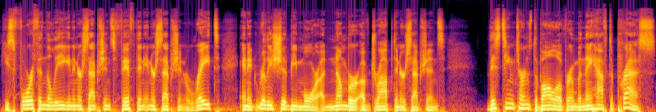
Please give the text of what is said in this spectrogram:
He's fourth in the league in interceptions, fifth in interception rate, and it really should be more a number of dropped interceptions. This team turns the ball over, and when they have to press,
